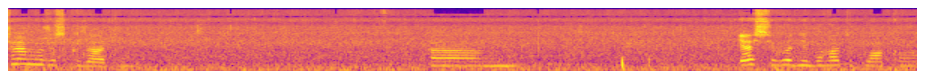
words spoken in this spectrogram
що я можу сказати? Ем, я сьогодні багато плакала.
